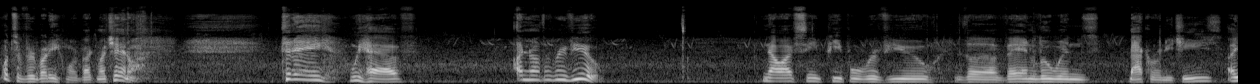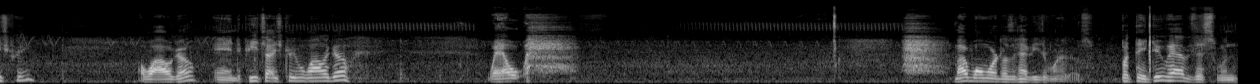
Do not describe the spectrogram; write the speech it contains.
What's up everybody? Welcome back to my channel. Today we have another review. Now I've seen people review the Van Leeuwen's macaroni cheese ice cream a while ago and the pizza ice cream a while ago. Well, my Walmart doesn't have either one of those. But they do have this one.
